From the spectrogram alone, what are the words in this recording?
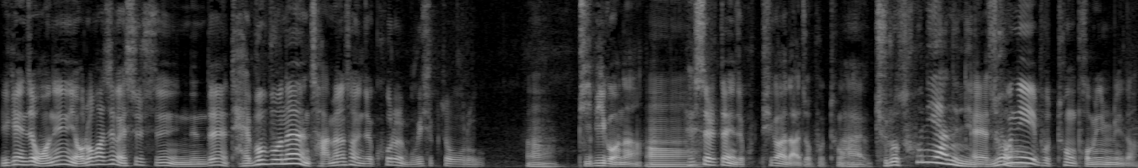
이게 이제 원인이 여러 가지가 있을 수는 있는데 대부분은 자면서 이제 코를 무의식적으로 어. 비비거나 어. 했을 때 이제 코피가 나죠 보통. 아 주로 손이 하는 일이군요. 네, 손이 보통 범인입니다.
